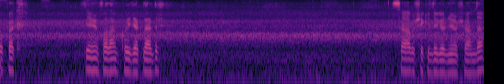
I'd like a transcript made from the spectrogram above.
toprak zemin falan koyacaklardır. Sağ bu şekilde görünüyor şu anda.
